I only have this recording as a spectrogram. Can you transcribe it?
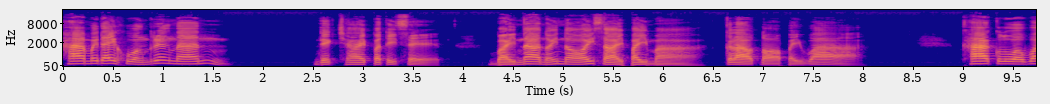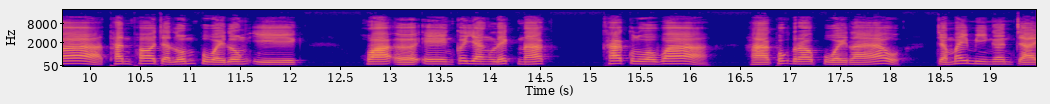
ข้าไม่ได้ห่วงเรื่องนั้น เด็กชายปฏิเสธ ใบหน้าน้อยๆสายไปมา กล่าวต่อไปว่าข้ากลัวว่าท่านพ่อจะล้มป่วยลงอีก ควาเอ๋อเองก็ยังเล็กนักข้ากลัวว่า หากพวกเราป่วยแล้ว จะไม่มีเงินจ่าย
